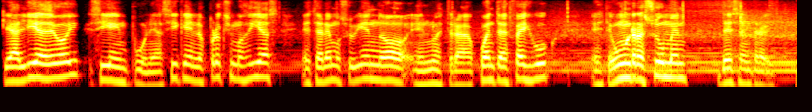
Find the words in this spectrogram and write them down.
que al día de hoy sigue impune. Así que en los próximos días estaremos subiendo en nuestra cuenta de Facebook este, un resumen de esa entrevista.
